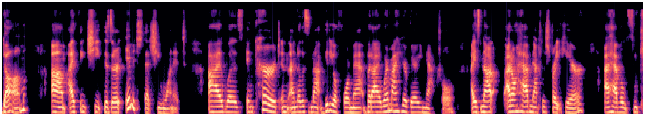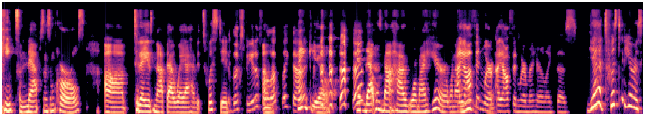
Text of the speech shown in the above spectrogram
dumb. Um, I think she there's an image that she wanted. I was encouraged, and I know this is not video format, but I wear my hair very natural. I it's not I don't have naturally straight hair. I have a, some kinks, some naps, and some curls. Um, today is not that way. I have it twisted. It looks beautiful Um, up like that. Thank you. and that was not how I wore my hair when I. I often wear. I often wear my hair like this. Yeah, twisted hair is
